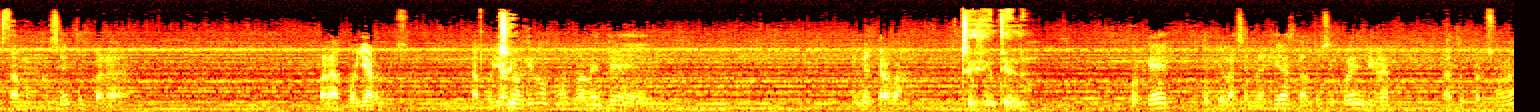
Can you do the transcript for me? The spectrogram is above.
estamos presentes para, para apoyarnos. Apoyarnos, sí. digo, mutuamente en, en el trabajo. Sí, sí, entiendo. ¿Por qué? Porque las energías tanto se pueden llegar a tu persona.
